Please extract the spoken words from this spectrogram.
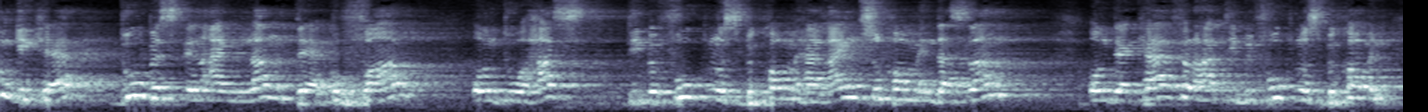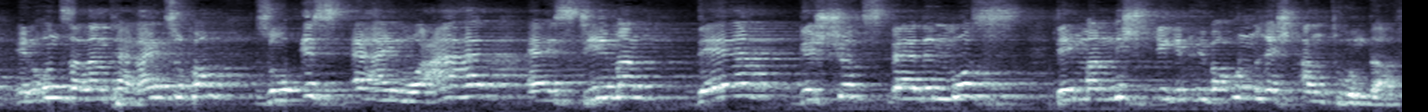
umgekehrt, du bist in einem Land der Kuffar und du hast die Befugnis bekommen, hereinzukommen in das Land, und der Kafir hat die Befugnis bekommen, in unser Land hereinzukommen, so ist er ein Mu'ahad, er ist jemand, der geschützt werden muss, dem man nicht gegenüber Unrecht antun darf.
